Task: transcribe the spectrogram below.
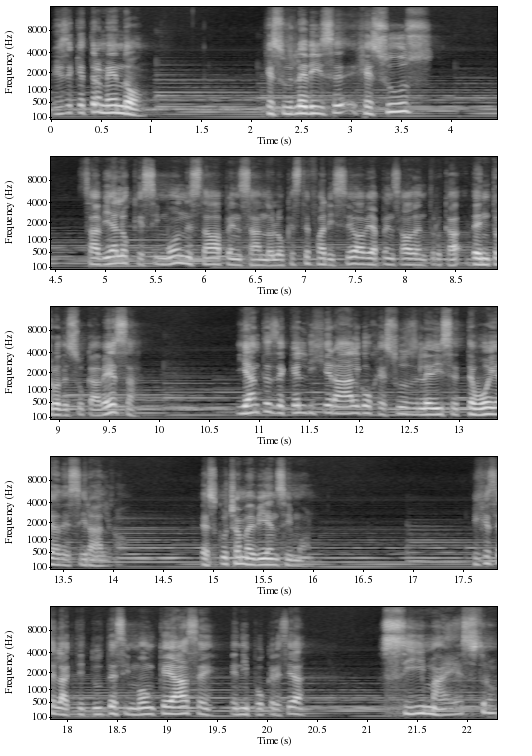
Dice que tremendo. Jesús le dice, Jesús sabía lo que Simón estaba pensando, lo que este fariseo había pensado dentro, dentro de su cabeza. Y antes de que él dijera algo, Jesús le dice, te voy a decir algo. Escúchame bien, Simón. Fíjese la actitud de Simón que hace en hipocresía. Sí, maestro.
